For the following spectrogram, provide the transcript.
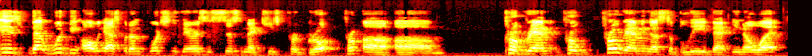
is that would be all we ask. But unfortunately, there is a system that keeps pro, uh, um, program pro, programming us to believe that you know what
